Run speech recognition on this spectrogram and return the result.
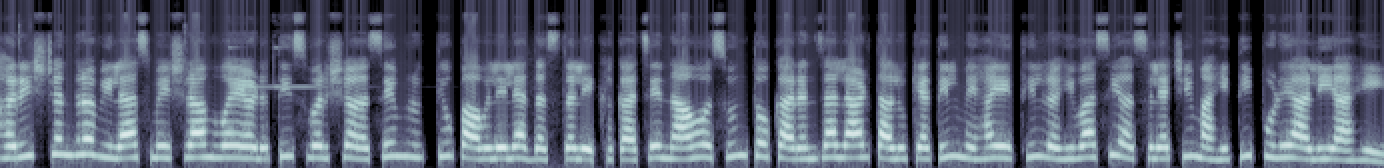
हरिश्चंद्र विलास मेश्राम वय अडतीस वर्ष असे मृत्यू पावलेल्या दस्तलेखकाचे नाव असून तो कारंजा लाड तालुक्यातील मेहा येथील रहिवासी असल्याची माहिती पुढे आली आहे.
